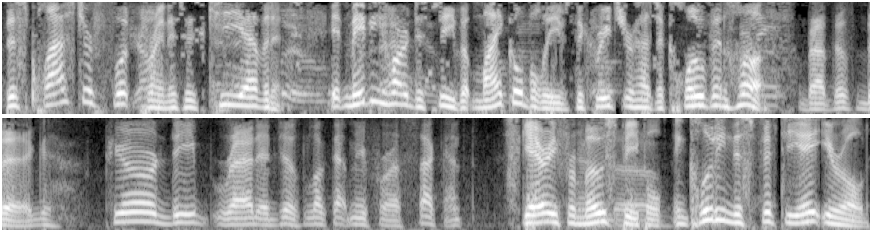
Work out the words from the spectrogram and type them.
This plaster footprint is his key evidence. It may be hard to see, but Michael believes the creature has a cloven hoof. About this big. Pure deep red. It just looked at me for a second. Scary for most uh, people, including this 58 year old.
